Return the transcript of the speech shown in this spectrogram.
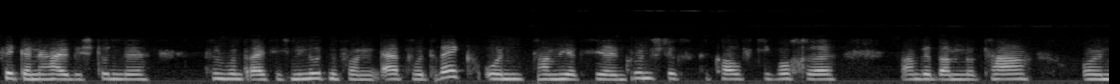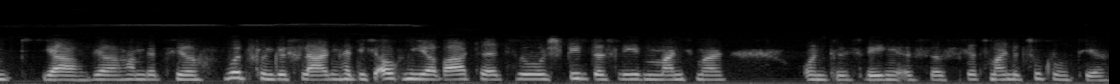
circa eine halbe Stunde 35 Minuten von Erfurt weg und haben jetzt hier ein Grundstück gekauft. Die Woche waren wir beim Notar und ja, wir haben jetzt hier Wurzeln geschlagen. Hätte ich auch nie erwartet. So spielt das Leben manchmal und deswegen ist das jetzt meine Zukunft hier.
